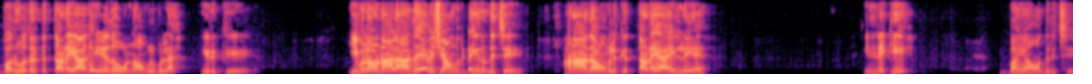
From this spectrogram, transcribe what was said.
வருவதற்கு தடையாக ஏதோ ஒன்று அவங்களுக்குள்ள இருக்கு. இவ்வளவு நாள் அதே விஷயம் அவங்கக்கிட்ட இருந்துச்சு. ஆனால் அது அவங்களுக்கு தடையா இல்லையே? இன்னைக்கு பயம் வந்துருச்சு.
